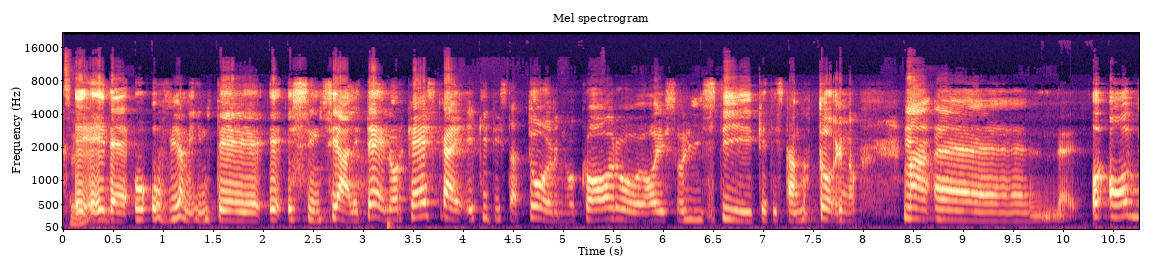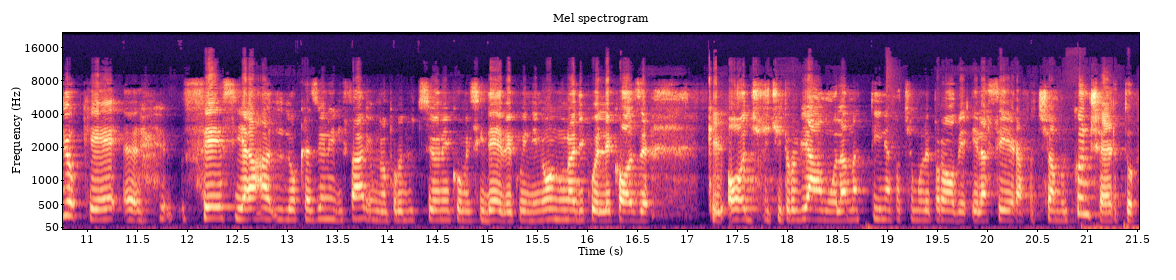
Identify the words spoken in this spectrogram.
sì. ed è ovviamente essenziale te, l'orchestra e, chi ti sta attorno, coro o i solisti che ti stanno attorno. Ma eh, ovvio che eh, se si ha l'occasione di fare una produzione come si deve, quindi non una di quelle cose che oggi ci troviamo, la mattina facciamo le prove e la sera facciamo il concerto,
